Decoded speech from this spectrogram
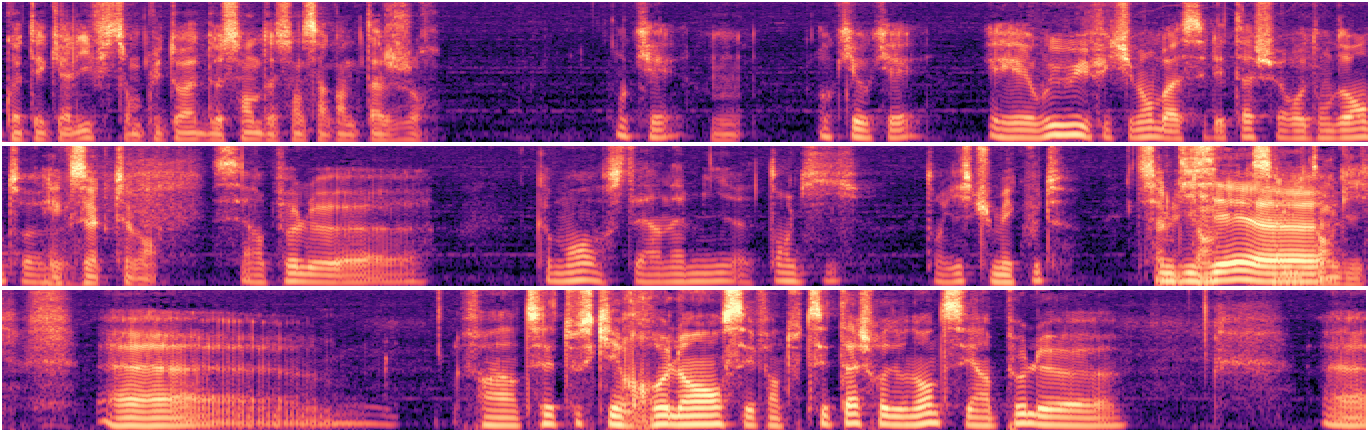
côté qualif, ils sont plutôt à 200-250 tâches jour. Ok. Mm. Ok, ok. Et oui, oui, effectivement, bah, c'est les tâches redondantes. Euh, Exactement. C'est un peu le. comment C'était un ami, euh, Tanguy. Tanguy, si tu m'écoutes. Ça me disait. Tanguy. Enfin, tu sais, tout ce qui est relance, enfin, toutes ces tâches redondantes, c'est un peu le euh,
